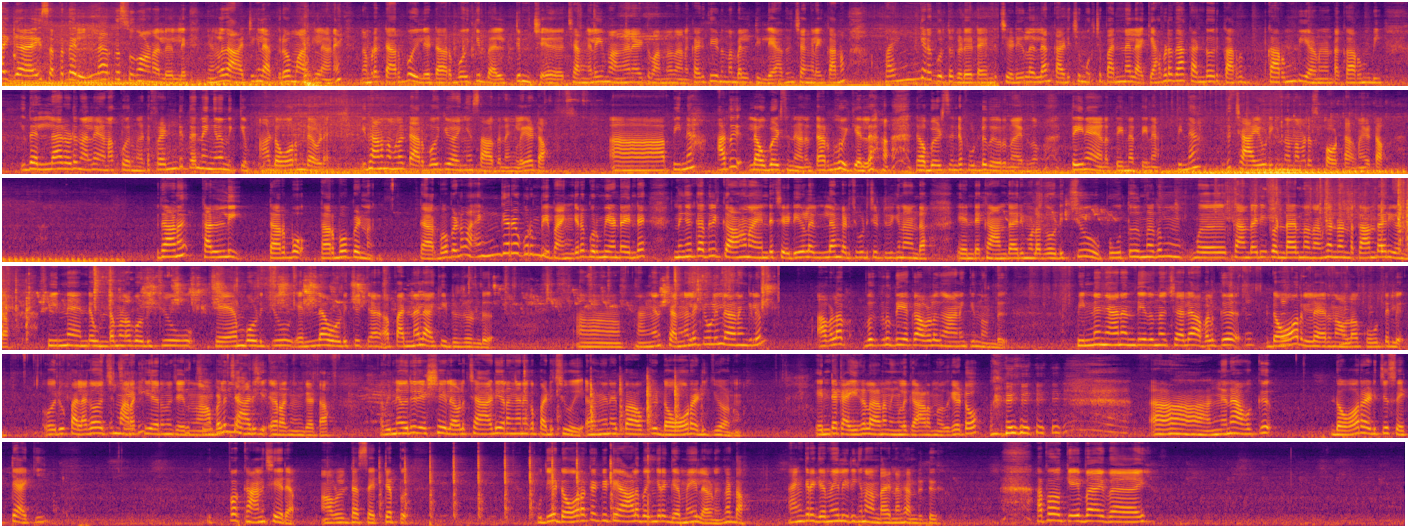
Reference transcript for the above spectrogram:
Hi guys അപ്പം എല്ലാവർക്കും സുഖമാണല്ലോ അല്ലേ? ഞങ്ങൾ ആറ്റിങ്ങിൽ അഗ്രോ മാർക്കിലാണ് നമ്മുടെ ടർബോ ഇല്ലേ? ടർബോയ്ക്ക് ബെൽറ്റും ചങ്ങലയും വാങ്ങാനായിട്ട് വന്നതാണ്. കഴുത്തിയിടുന്ന ബെൽറ്റ് ഇല്ലേ അതും ചങ്ങലയും. കാരണം ഭയങ്കര കുത്തു കേട്ടോ. എന്റെ ചെടികളെല്ലാം കടിച്ച് മുറിച്ച് പന്നലാക്കി. അവിടെ ഇതാ കണ്ട ഒരു കറു കറുമ്പിയാണ് കേട്ടോ കറുമ്പി. ഇതെല്ലാവരോടും നല്ല ഇണക്കുമായിരുന്നു കേട്ടോ. ഫ്രണ്ടിൽ തന്നെ ഇങ്ങനെ നിൽക്കും ആ ഡോറിന്റെ അവിടെ. ഇതാണ് നമ്മൾ ടർബോയ്ക്ക് വാങ്ങിയ സാധനങ്ങൾ കേട്ടോ. പിന്നെ അത് ലവ് ബേഴ്സിനാണ് ടർബോയ്ക്കല്ല ലവ് ബേഴ്സിന്റെ ഫുഡ് തീർന്നായിരുന്നു. തിനയാണ് തിന തിന. പിന്നെ ഇത് ചായ കുടിക്കുന്ന നമ്മുടെ സ്പോട്ടാണ് കേട്ടോ. ഇതാണ് കള്ളി ടർബോ ടർബോ പെണ്ണ്. ടർബോ പെണ്ണ് ഭയങ്കര കുറുമ്പി ഭയങ്കര കുറുമ്പിയുണ്ട് എന്റെ നിങ്ങൾക്കതിൽ കാണാം. എന്റെ ചെടികളെല്ലാം കടിച്ചു പിടിച്ചിട്ടിരിക്കുന്നുണ്ടോ എന്റെ കാന്താരി മുളക് ഒടിച്ചു പൂത്ത് നിന്നതും കാന്താരിയൊക്കെ ഉണ്ടായിരുന്നതാണ് കണ്ടോ? കാന്താരി ഉണ്ടോ പിന്നെ എന്റെ ഉണ്ടമുളക് ഒടിച്ചു ചേമ്പ് ഒടിച്ചു എല്ലാം ഒടിച്ചു പന്നലാക്കി ഇട്ടിട്ടുണ്ട് അങ്ങനെ ചങ്ങലയ്ക്കുള്ളിലാണെങ്കിലും അവളെ വികൃതിയൊക്കെ അവൾ കാണിക്കുന്നുണ്ട്. പിന്നെ ഞാൻ എന്ത് ചെയ്തെന്ന് വെച്ചാൽ അവൾക്ക് ഡോർ ഇല്ലായിരുന്നു അവളെ കൂട്ടിൽ ഒരു പലക വെച്ച് മറക്കുകയായിരുന്നു ചെയ്യുന്നത്. അവൾ ചാടി ഇറങ്ങും കേട്ടോ. പിന്നെ ഒരു രക്ഷയില്ല. അവൾ ചാടി ഇറങ്ങാനൊക്കെ പഠിച്ചു പോയി അങ്ങനെ ഇപ്പോൾ അവൾക്ക് ഡോർ അടിക്കുവാണ്. എന്റെ കൈകളാണ് നിങ്ങൾ കാണുന്നത് കേട്ടോ. ആ അങ്ങനെ അവൾക്ക് ഡോർ അടിച്ച് സെറ്റാക്കി ഇപ്പോൾ കാണിച്ചു തരാം അവളുടെ സെറ്റപ്പ് പുതിയ ഡോറൊക്കെ കിട്ടിയ ആൾ ഭയങ്കര ഗമയിലാണ് കേട്ടോ. ഭയങ്കര ഗമയിലിരിക്കുന്നുണ്ടോ എന്നെ കണ്ടിട്ട്. അപ്പോൾ ഓക്കെ ബൈ ബൈ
